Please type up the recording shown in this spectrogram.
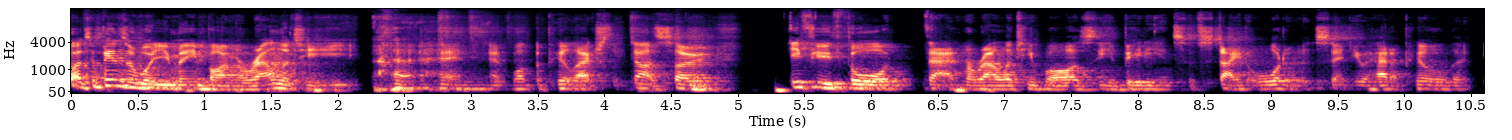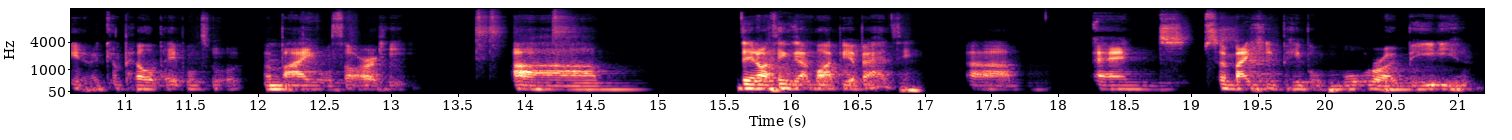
Well, it depends on what you mean by morality and, and what the pill actually does. So if you thought that morality was the obedience of state orders and you had a pill that you know compelled people to mm. obey authority, um, then I think that might be a bad thing. Um, and so making people more obedient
